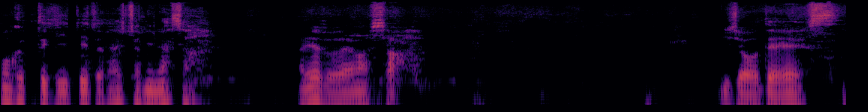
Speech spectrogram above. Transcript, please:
潜って聞いていただいた皆さん、ありがとうございました。以上です。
